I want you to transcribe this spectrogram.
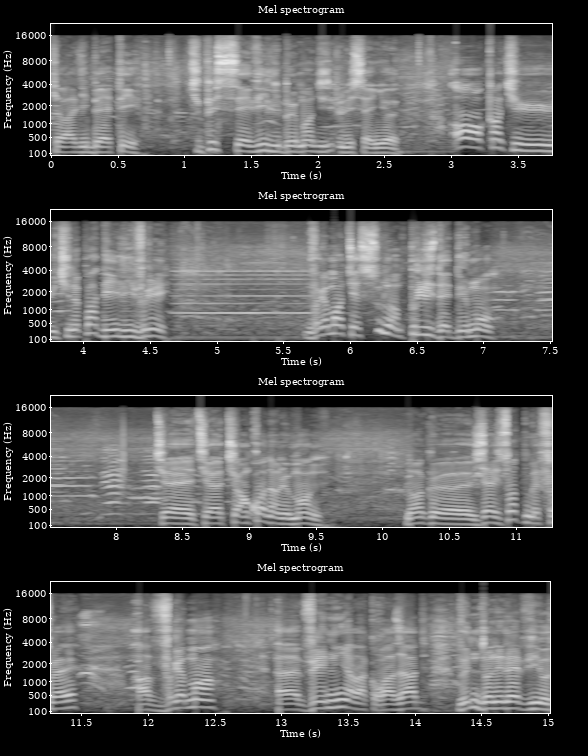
Tu as la liberté. Tu peux servir librement le Seigneur. Or, quand tu, tu n'es pas délivré, vraiment tu es sous l'emprise des démons. Tu es, tu es- tu encore dans le monde. Donc euh, j'exhorte mes frères à vraiment euh, venir à la croisade, venir donner leur vie au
